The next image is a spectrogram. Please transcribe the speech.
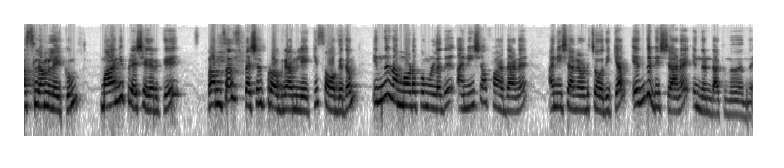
അസ്സാം വലൈക്കും മാന്യ പ്രേക്ഷകർക്ക് റംസാൻ സ്പെഷ്യൽ പ്രോഗ്രാമിലേക്ക് സ്വാഗതം. ഇന്ന് നമ്മോടൊപ്പം ഉള്ളത് അനീഷ ഫഹദാണ് അനീഷാനോട് ചോദിക്കാം എന്ത് ഡിഷാണ് ഇന്ന് ഉണ്ടാക്കുന്നതെന്ന്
